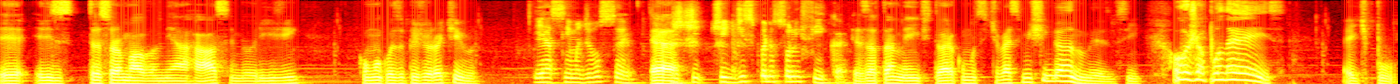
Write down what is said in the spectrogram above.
é, eles transformavam a minha raça, a minha origem, como uma coisa pejorativa. E é acima de você. É. Te, te despersonifica. Exatamente. Então era como se estivesse me xingando mesmo, assim. Ô japonês! Aí tipo,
